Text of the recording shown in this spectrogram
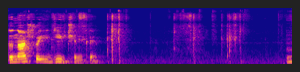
до нашої дівчинки?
